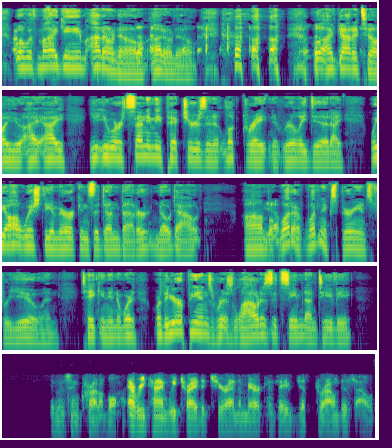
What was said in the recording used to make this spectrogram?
well, with my game, I don't know. I don't know. well, I've got to tell you, I, I, you, you, were sending me pictures, and it looked great, and it really did. I, we all wish the Americans had done better, no doubt. Um, but yep. what a what an experience for you, and taking in were were the Europeans were as loud as it seemed on TV? It was incredible. Every time we tried to cheer on Americans, they've just drowned us out.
